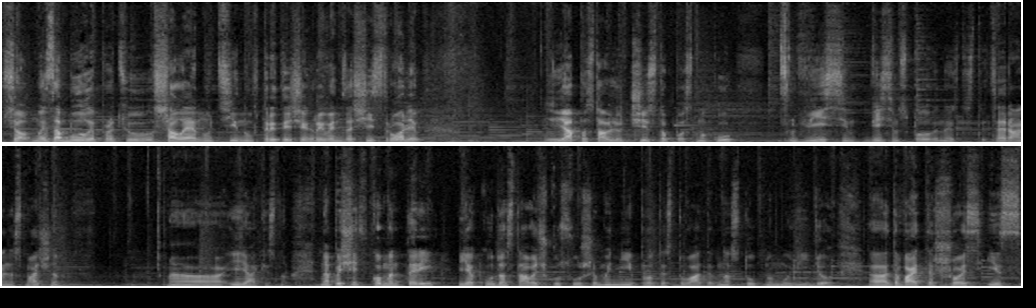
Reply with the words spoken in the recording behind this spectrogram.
Все, ми забули про цю шалену ціну в 3000 гривень за 6 ролів. Я поставлю чисто по смаку 8, 8,5 з 10. Це реально смачно. Е, і якісно. Напишіть в коментарі, яку доставочку суші мені протестувати в наступному відео. Е, давайте щось із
